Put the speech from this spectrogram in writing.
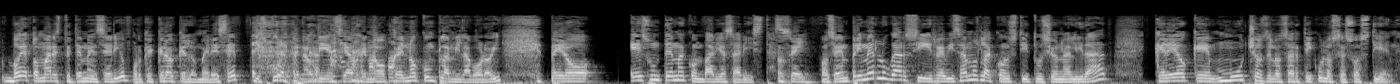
voy a tomar este tema en serio porque creo que lo merece. Disculpen, audiencia, que no, que no cumpla mi labor hoy. Pero es un tema con varias aristas. O sea, en primer lugar, si revisamos la constitucionalidad, creo que muchos de los artículos se sostienen,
